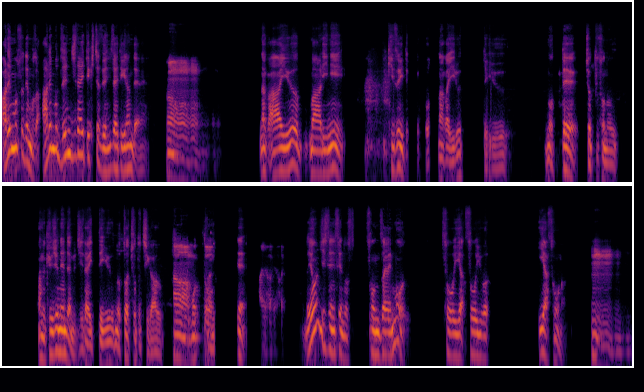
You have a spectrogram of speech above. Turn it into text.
あれもさ、でもさ、あれも全時代的っちゃ全時代的なんだよね。うんうんうん。なんかああいう周りに気づいてる大人がいるっていうのって、ちょっとその、あの90年代の時代っていうのとはちょっと違う。ああ、もっと。ははいいではいはい。で、ヨンジ先生の存在も、そういや、そういう、いや、そうなの。うんうんうん。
